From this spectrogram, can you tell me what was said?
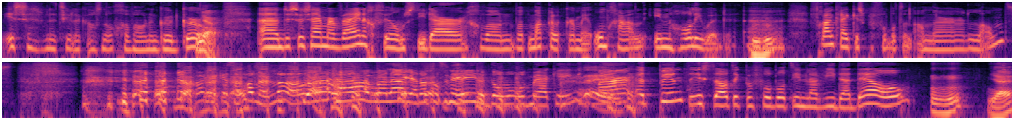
is ze natuurlijk alsnog gewoon een good girl. Ja. Eh, dus er zijn maar weinig films die daar gewoon wat makkelijker mee omgaan in Hollywood. Mhm. Frankrijk is bijvoorbeeld een ander land. Frankrijk is een ander. Ja, voilà, ja, dat was een hele domme opmerking. Maar het punt is dat ik bijvoorbeeld in La Vida Del, Mhm. Ja?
